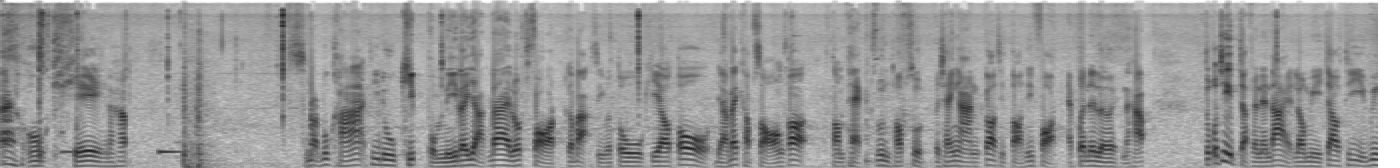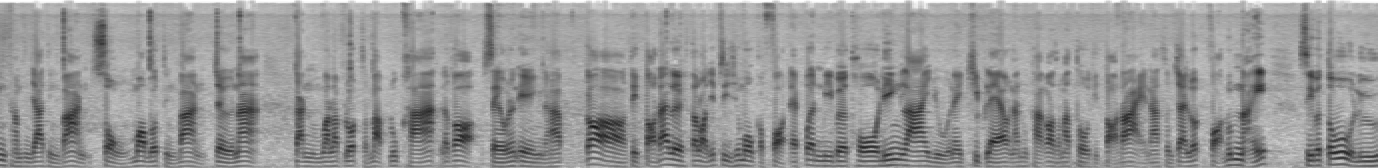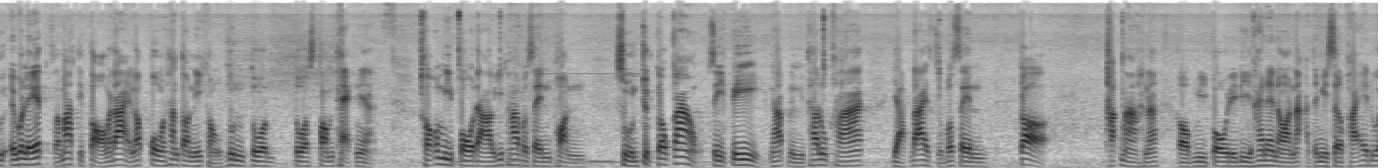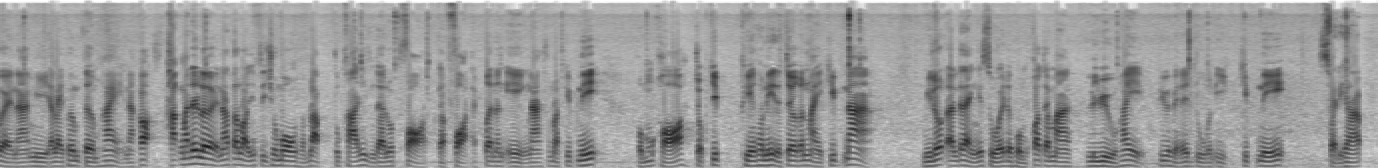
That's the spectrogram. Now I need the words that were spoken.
อ่าโอเคนะครับสำหรับลูกค้าที่ดูคลิปผมนี้แล้วอยากได้รถ Ford กระบะสีประตูเกียร์ออโต้อยากได้ขับ 2 ก็ Storm Tag รุ่นท็อปสุดไปใช้งานก็ติดต่อที่ Ford Apple ได้เลยนะครับ ทุกอาชีพจัดไฟแนนซ์ได้ เรามีเจ้าที่วิ่งทำสัญญาถึงบ้าน ส่งมอบรถถึงบ้าน เจอหน้ากันวันรับรถสำหรับลูกค้าแล้วก็เซลล์นั่นเองนะครับ ก็ติดต่อได้เลยตลอด 24 ชั่วโมงกับ Ford Apple มีเบอร์โทร ลิงก์ไลน์อยู่ในคลิปแล้วนะลูกค้าก็สามารถโทรติดต่อได้นะ สนใจรถ Ford รุ่นไหน 4 ประตู หรือ e v e r e s t สามารถติดต่อมาได้ แล้วโปรโมชั่นตอนนี้ของรุ่นตัวตัว Storm Tag เนี่ยเขาก็มีโปรดาว 25%ผ่อน 0.99 4 ปีนะครับหรือถ้าลูกค้าอยากได้ 0%ก็ ทักมานะก็มีโปรดีๆให้แน่นอนนะอาจจะมีเซอร์ไพรส์ให้ด้วยนะมีอะไรเพิ่มเติมให้นะก็ทักมาได้เลยนะตลอด 24 ชั่วโมงสำหรับลูกค้าที่สนใจรถ Ford กับ Ford Apple นั่นเองนะสำหรับคลิปนี้ ผมขอจบคลิปเพียงเท่านี้เดี๋ยวเจอกันใหม่คลิปหน้า มีรถอะไรแต่งสวยเดี๋ยวผมก็จะมารีวิวให้พี่เพจได้ดูกันอีกคลิปนี้ สวัสดีครับ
